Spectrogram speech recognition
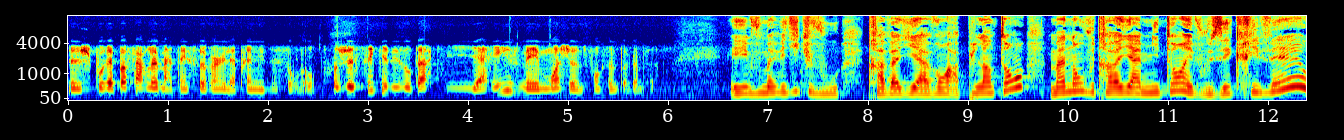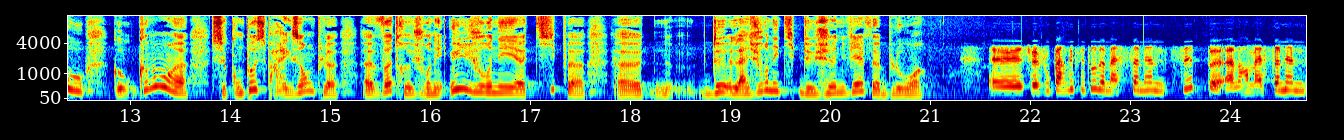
je pourrais pas faire le matin sur un et l'après-midi sur l'autre. Je sais qu'il y a des auteurs qui y arrivent, mais moi je ne fonctionne pas comme ça. Et vous m'avez dit que vous travailliez avant à plein temps. Maintenant, vous travaillez à mi-temps et vous écrivez ou comment euh, se compose, par exemple, euh, votre journée, une journée euh, type de la journée type de Geneviève Blouin. je vais vous parler plutôt de ma semaine type. Alors, ma semaine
